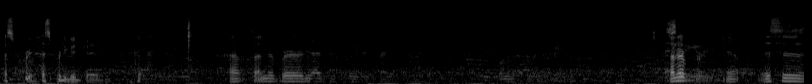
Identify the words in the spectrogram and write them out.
that's, pre- that's pretty good. Good. Oh, Thunderbird. That's his favorite card. One of the seven favorites. Thunder. Yeah, this is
